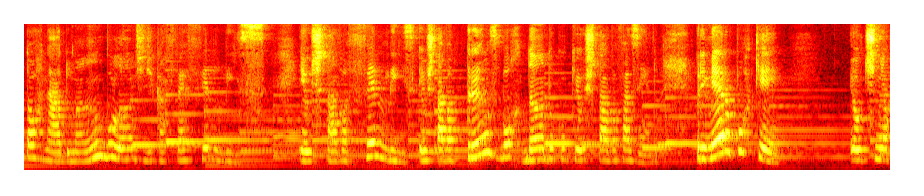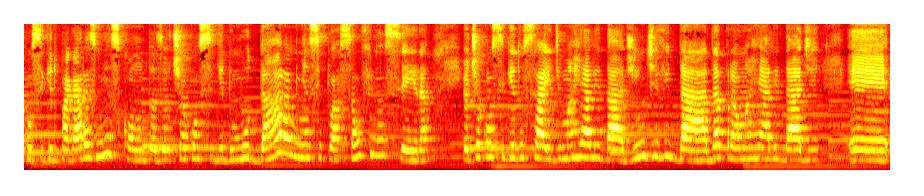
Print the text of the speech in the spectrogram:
tornado uma ambulante de café feliz. Eu estava feliz, eu estava transbordando com o que eu estava fazendo. Primeiro porque eu tinha conseguido pagar as minhas contas, eu tinha conseguido mudar a minha situação financeira, eu tinha conseguido sair de uma realidade endividada para uma realidade é,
